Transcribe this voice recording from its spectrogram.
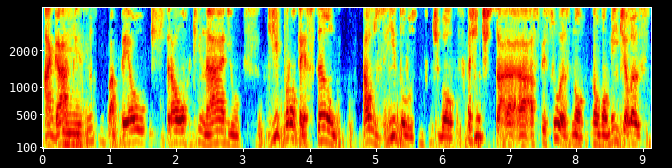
A AGAP tem um papel extraordinário de proteção aos ídolos do futebol. A gente, as pessoas normalmente elas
